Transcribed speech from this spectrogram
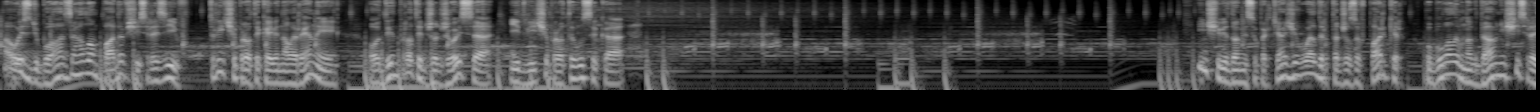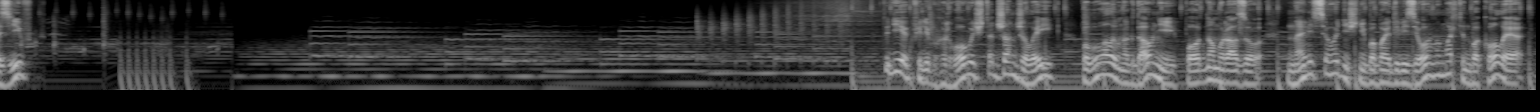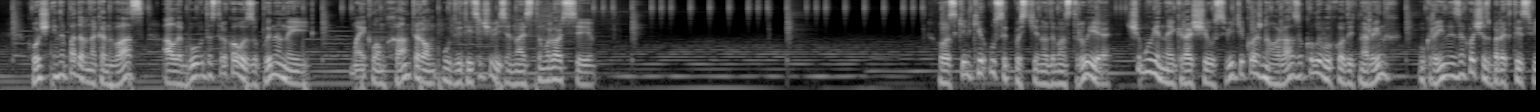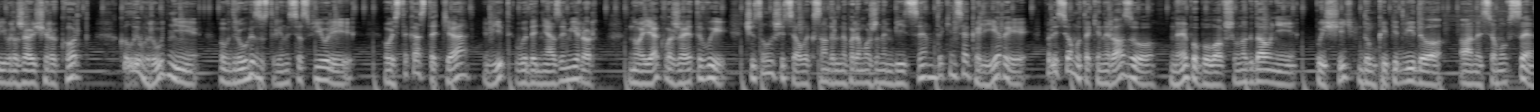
А ось Дюбуа загалом падав 6 разів: тричі проти Кевіна Лерени, один проти Джо Джойса і двічі проти Усика. Інші відомі супертяжі Уелдер та Джозеф Паркер побували в нокдауні 6 разів. Тоді як Філіп Гергович та Джан Джолей побували в нокдауні по одному разу. Навіть сьогоднішній бабай дивізіону Мартін Баколе, хоч і не падав на канвас, але був достроково зупинений Майклом Хантером у 2018 році. Оскільки Усик постійно демонструє, чому він найкращий у світі кожного разу, коли виходить на ринг, українець захоче зберегти свій вражаючий рекорд, коли в грудні вдруге зустрінеться з Ф'юрі. Ось така стаття від видання The Mirror. Ну а як вважаєте ви, чи залишиться Олександр непереможеним бійцем до кінця кар'єри, при цьому так і не разу не побувавши в нокдауні? Пишіть думки під відео. А на цьому все.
